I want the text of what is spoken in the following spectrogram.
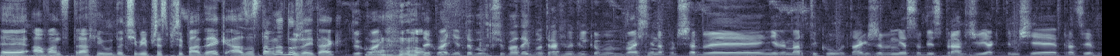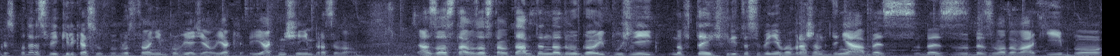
e, Avant trafił do Ciebie przez przypadek, a został na dłużej, tak? Dokładnie, dokładnie. To był przypadek, bo trafił tylko właśnie na potrzeby, nie wiem, artykułu, tak? Żebym ja sobie sprawdził, jak tym się pracuje w gospodarstwie i kilka słów po prostu o nim powiedział, jak, jak mi się nim pracowało. A został, został tamten na długo i później, no w tej chwili to sobie nie wyobrażam dnia bez, bez, bez ładowarki, bo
